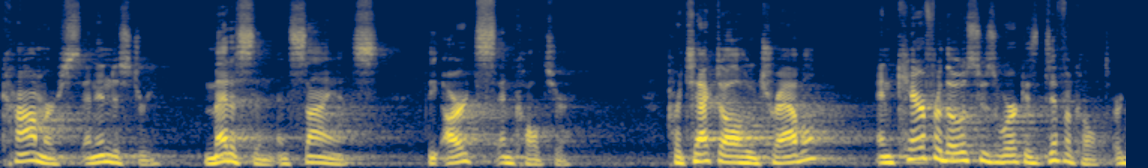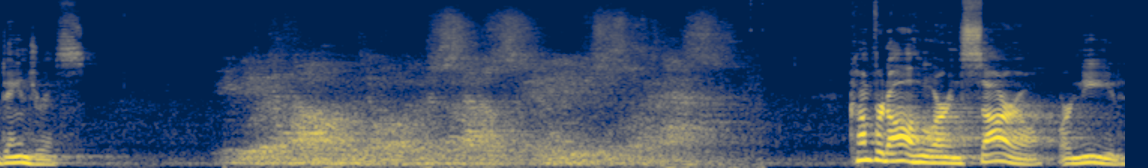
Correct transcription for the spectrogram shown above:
commerce and industry, medicine and science, the arts and culture. Protect all who travel and care for those whose work is difficult or dangerous. Comfort all who are in sorrow or need,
